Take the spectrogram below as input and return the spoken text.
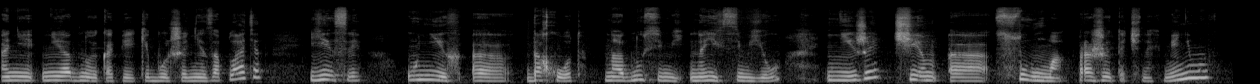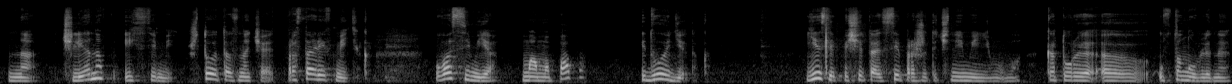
они ни одной копейки больше не заплатят, если у них э, доход на одну семью, на их семью ниже, чем э, сумма прожиточных минимумов на членов их семьи. Что это означает? Простая арифметика. У вас семья, мама, папа и двое деток. Если посчитать все прожиточные минимумы, которые э, установлены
